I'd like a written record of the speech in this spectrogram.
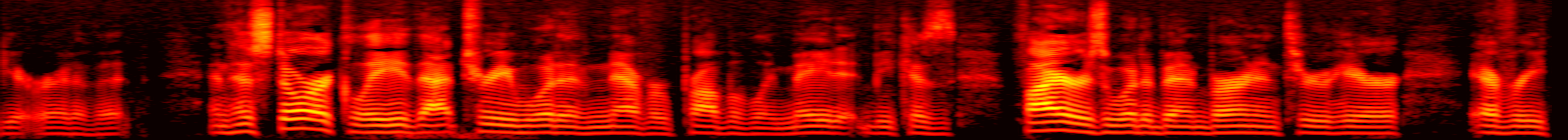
get rid of it. And historically, that tree would have never probably made it because fires would have been burning through here every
